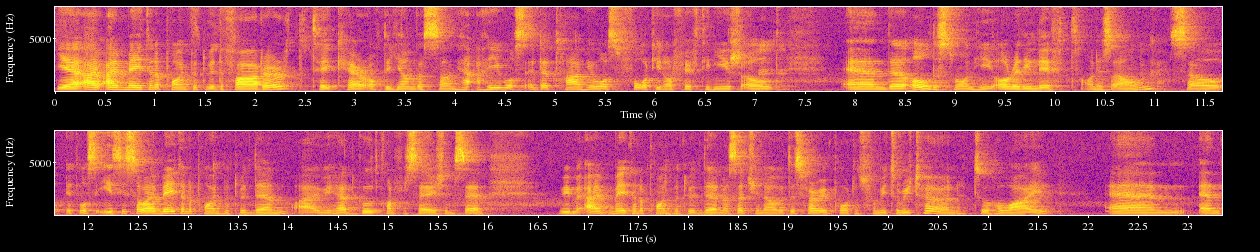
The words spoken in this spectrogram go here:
Yeah, I, I made an appointment with the father to take care of the younger son. He- He was at that time he was fourteen or fifteen years old and the oldest one he already lived on his own Okay. so it was easy. So i made an appointment with them. I, we had good conversations and we i made an appointment with them i said you know it is very important for me to return to hawaii and and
